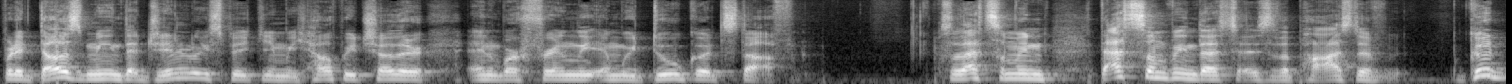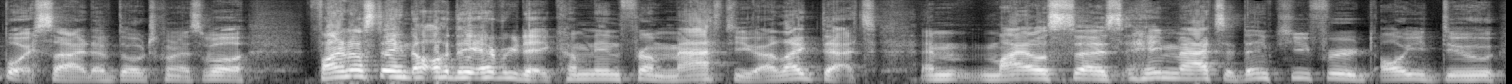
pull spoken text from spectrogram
But it does mean that generally speaking, we help each other and we're friendly and we do good stuff. So that's something that's something that is the positive good boy side of Dogecoin as well. Final stand all day, every day, coming in from Matthew. I like that. And Miles says, Hey, Matt, thank you for all you do.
